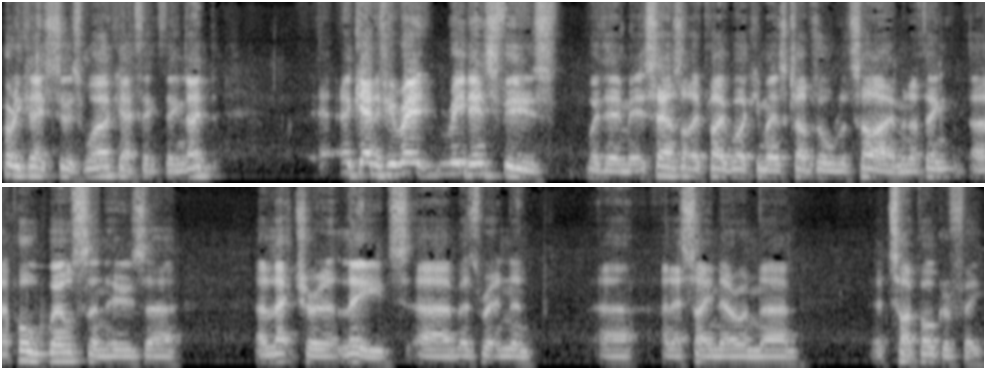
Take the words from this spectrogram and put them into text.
probably connected to his work ethic thing. They, again, if you read, read interviews with him, it sounds like they play working men's clubs all the time. And I think uh, Paul Wilson, who's a, a lecturer at Leeds, uh, has written an, uh, an essay in there on um, typography,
